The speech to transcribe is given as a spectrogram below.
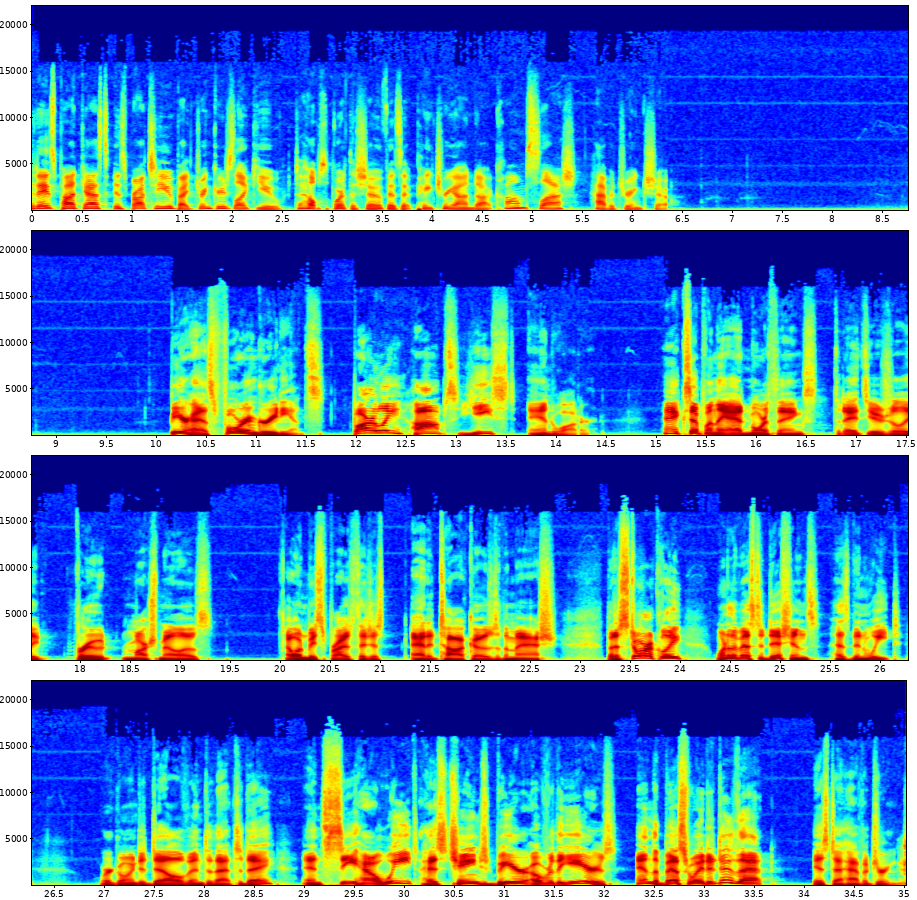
Today's podcast is brought to you by drinkers like you. To help support the show, visit patreon.com slash have a drink show. Beer has four ingredients barley, hops, yeast, and water. Eh, except when they add more things. Today it's usually fruit, marshmallows. I wouldn't be surprised if they just added tacos to the mash. But historically, one of the best additions has been wheat. We're going to delve into that today and see how wheat has changed beer over the years. And the best way to do that is to have a drink.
